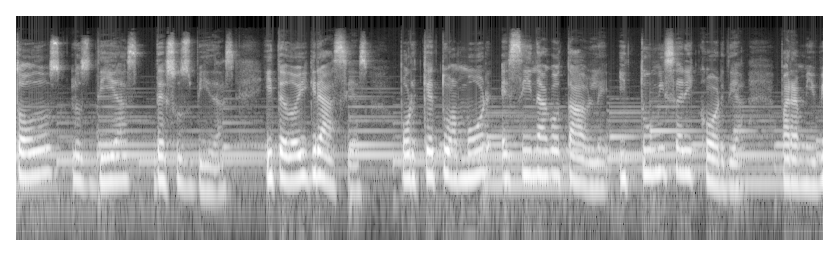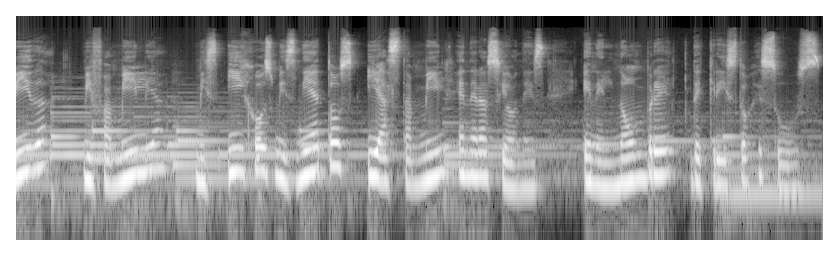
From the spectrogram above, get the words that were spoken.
todos los días de sus vidas. Y te doy gracias porque tu amor es inagotable y tu misericordia para mi vida, mi familia, mis hijos, mis nietos y hasta mil generaciones. En el nombre de Cristo Jesús.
